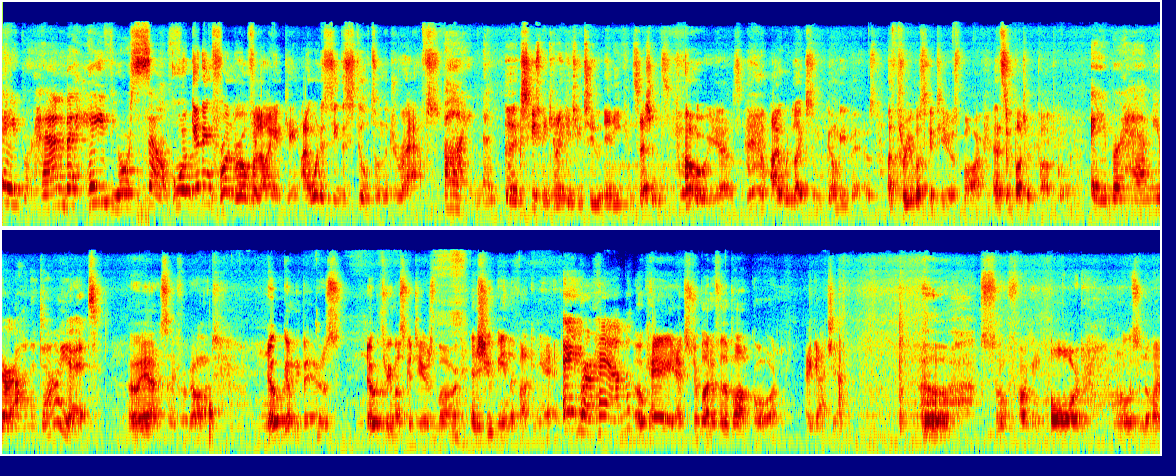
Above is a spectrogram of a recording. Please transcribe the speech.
Abraham, behave yourself. We're getting front row for Lion King. I want to see the stilts on the giraffes. Fine. Uh, excuse me, can I get you to any concessions? Oh, yes. I would like some gummy bears, a Three Musketeers bar, and some buttered popcorn. Abraham, you're on a diet. Oh, yes, I forgot. No gummy bears, no Three Musketeers bar, and shoot me in the fucking head. Abraham! Okay, extra butter for the popcorn. I gotcha. Oh, I'm so fucking bored. I want to listen to my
